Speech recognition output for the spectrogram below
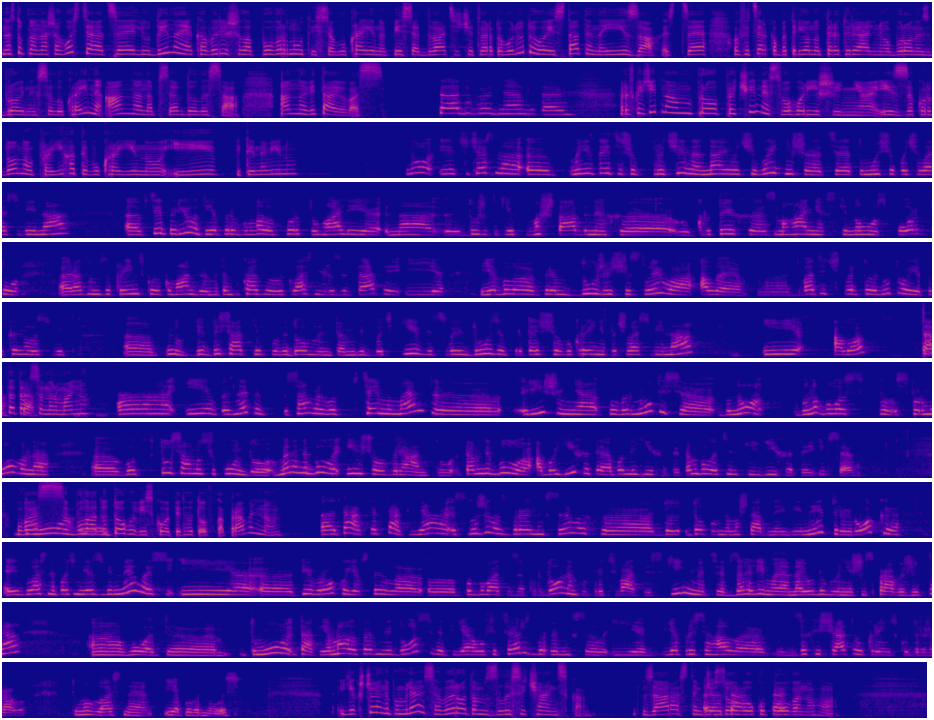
Наступна наша гостя це людина, яка вирішила повернутися в Україну після 24 лютого і стати на її захист. Це офіцерка батальйону територіальної оборони збройних сил України Анна на псевдо Лиса. Анно, вітаю вас. Та доброго дня, вітаю. Розкажіть нам про причини свого рішення із-за кордону приїхати в Україну і піти на війну. Ну, якщо чесно, е, мені здається, що причина найочевидніша це тому, що почалась війна. Е, В цей період я перебувала в Португалії на е, дуже таких масштабних е, крутих змаганнях з кінного спорту разом з українською командою. Ми там показували класні результати, і я була прям дуже щаслива. Але е, 24 лютого я прокинулась від ну, від десятків повідомлень там від батьків, від своїх друзів про те, що в Україні почалась війна. І алло? Та та та все нормально. А, і знаєте, саме от в цей момент е, рішення повернутися, воно воно було сформоване е, от в ту саму секунду. В мене не було іншого варіанту. Там не було або їхати, або не їхати. Там було тільки їхати, і все. У вас була е, до того військова підготовка, правильно? Е, Так, так, так. Я служила в збройних силах е, до, до повномасштабної війни три роки. І, власне, потім я звільнилась, і е, півроку я встигла е, побувати за кордоном, попрацювати з кіньми. Це взагалі моя найулюбленіша справа життя. А, от, е, тому так, я мала певний досвід. Я офіцер збройних сил, і я присягала захищати українську державу. Тому, власне, я повернулася. Якщо я не помиляюся, ви родом з Лисичанська, зараз тимчасово так, окупованого.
